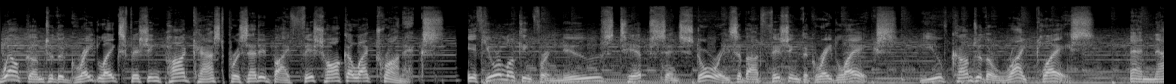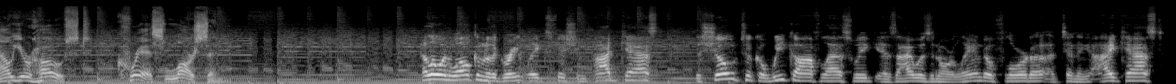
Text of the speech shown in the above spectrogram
Welcome to the Great Lakes Fishing Podcast presented by Fishhawk Electronics. If you're looking for news, tips, and stories about fishing the Great Lakes, you've come to the right place. And now, your host, Chris Larson. Hello, and welcome to the Great Lakes Fishing Podcast. The show took a week off last week as I was in Orlando, Florida, attending ICAST.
